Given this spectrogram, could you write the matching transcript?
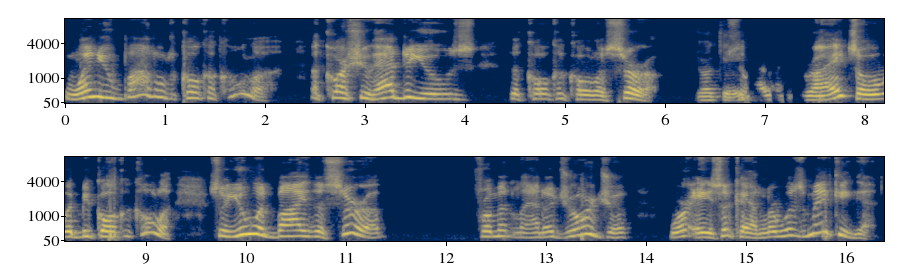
when you bottled Coca Cola, of course, you had to use the Coca Cola syrup. Okay. So, right? So it would be Coca Cola. So you would buy the syrup from Atlanta, Georgia, where Asa Candler was making it.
